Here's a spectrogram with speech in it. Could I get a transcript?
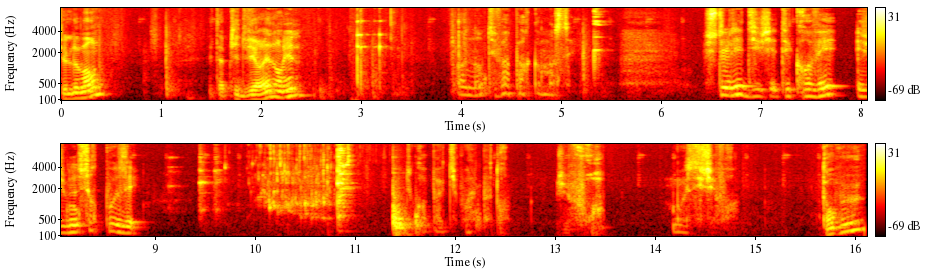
Tu le demandes? Et ta petite virée dans l'île? Oh non, tu vas pas recommencer. Je te l'ai dit, j'étais crevée et je me suis reposée. Tu crois pas que tu bois un peu trop? J'ai froid. Moi aussi j'ai froid. T'en veux?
